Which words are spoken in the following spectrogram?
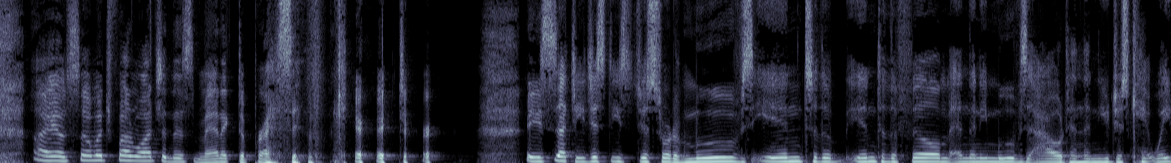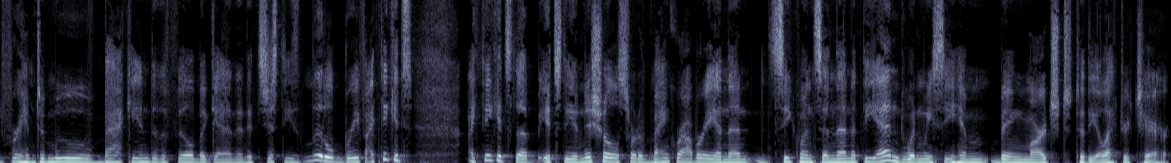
I have so much fun watching this manic depressive character he's such he just he's just sort of moves into the into the film and then he moves out and then you just can't wait for him to move back into the film again. And it's just these little brief I think it's I think it's the it's the initial sort of bank robbery and then sequence and then at the end when we see him being marched to the electric chair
